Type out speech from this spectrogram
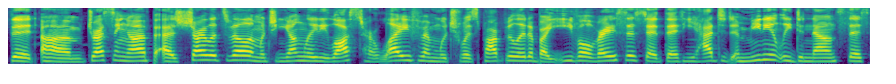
that um, dressing up as Charlottesville, in which a young lady lost her life and which was populated by evil racists, that, that he had to immediately denounce this,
